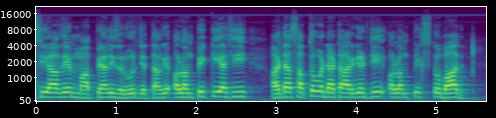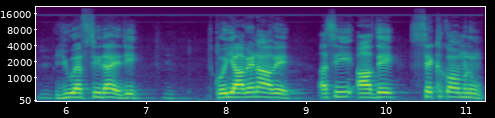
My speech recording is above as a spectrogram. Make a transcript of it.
ਅਸੀਂ ਆਪਦੇ ਮਾਪਿਆਂ ਲਈ ਜ਼ਰੂਰ ਜਿੱਤਾਂਗੇ। 올림픽 ਕੀ ਅਸੀਂ ਸਾਡਾ ਸਭ ਤੋਂ ਵੱਡਾ ਟਾਰਗੇਟ ਜੀ 올림픽ਸ ਤੋਂ ਬਾਅਦ UFC ਦਾ ਹੈ ਜੀ। ਕੋਈ ਆਵੇ ਨਾ ਆਵੇ, ਅਸੀਂ ਆਪਦੇ ਸਿੱਖ ਕੌਮ ਨੂੰ,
